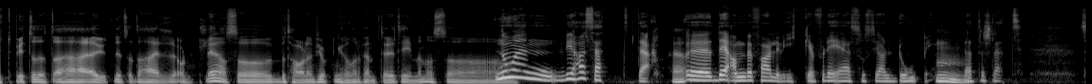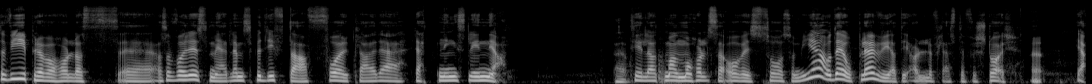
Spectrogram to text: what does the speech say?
utbytte dette her, utnytte dette her ordentlig, altså betale en 14 kroner 50 i timen, og så Noen, vi har sett det. Ja. Eh, Det anbefaler vi ikke, for det er sosial dumping, Mm. rett og slett. Så vi prøver å holde oss eh, Altså våre medlemsbedrifter får klare retningslinjer Ja. til at man må holde seg over så og så mye, og det opplever vi at de aller fleste forstår. Ja. Ja.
